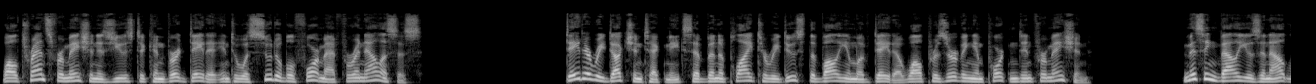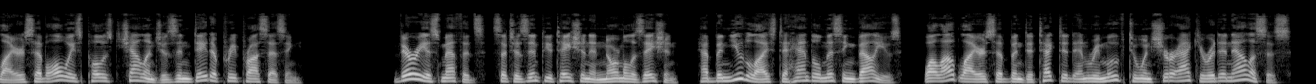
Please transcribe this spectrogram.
while transformation is used to convert data into a suitable format for analysis. Data reduction techniques have been applied to reduce the volume of data while preserving important information. Missing values and outliers have always posed challenges in data preprocessing. Various methods, such as imputation and normalization, have been utilized to handle missing values, while outliers have been detected and removed to ensure accurate analysis.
